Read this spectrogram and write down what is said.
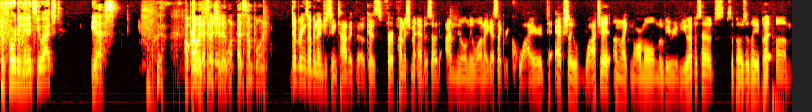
The 40 minutes you watched? yes, I'll probably That's finish it at one at some point. That brings up an interesting topic though, because for a punishment episode, I'm the only one, I guess, like required to actually watch it, unlike normal movie review episodes, supposedly. But um,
